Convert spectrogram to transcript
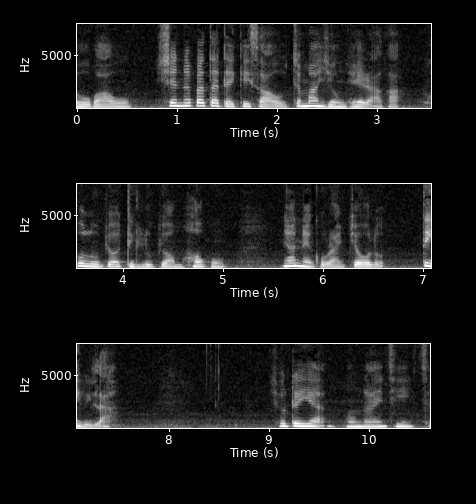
လို့ပါဘူး။ရှင်နဲ့ပတ်သက်တဲ့ကိစ္စကိုကျမယုံခဲ့တာကဟိုလူပြောဒီလူပြောမဟုတ်ဘူး။မျက်နှွယ်ကိုယ်တိုင်ပြောလို့သိပြီလား။ရုတ်တရက်မုံတိုင်းကြီးကျ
